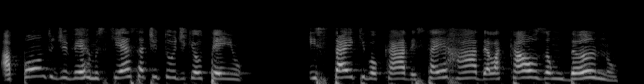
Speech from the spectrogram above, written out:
a ponto de vermos que essa atitude que eu tenho está equivocada, está errada, ela causa um dano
